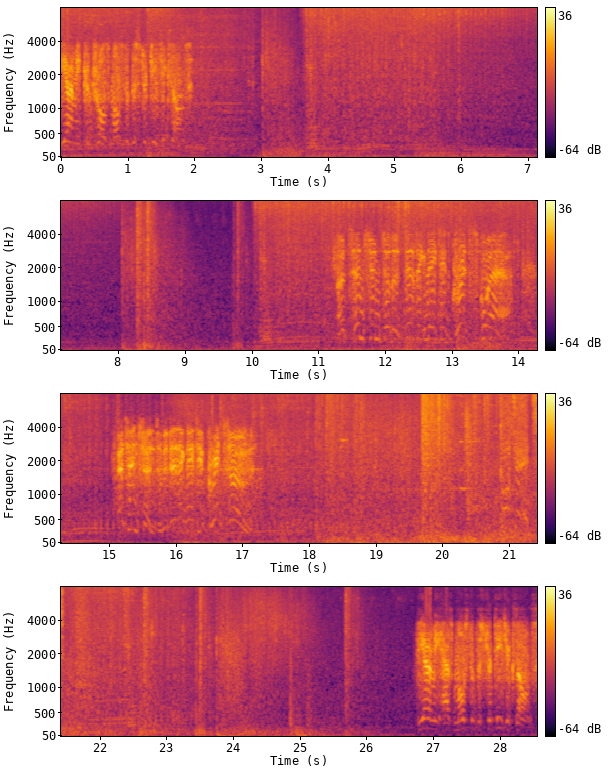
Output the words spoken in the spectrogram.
Enemy controls most of the strategic zones. Attention to the designated grid square. Attention to the designated grid zone. Got it! The enemy has most of the strategic zones.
